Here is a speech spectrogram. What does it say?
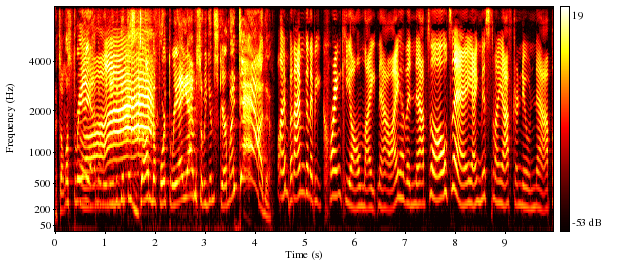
It's almost 3 a.m. and we need to get this done ah. before 3 a.m. so we can scare my dad. Fine, but I'm gonna be cranky all night now. I haven't napped all day. I missed my afternoon nap.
